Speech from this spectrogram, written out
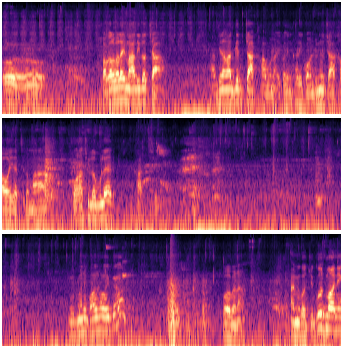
ও। সকালবেলায় মা দিল চা। ভাবছিলাম আজকে একটু চা খাব না এই কদিন খালি কন্টিনিউ চা খাওয়া হয়ে যাচ্ছে তো মা করা ছিল বলে খাচ্ছি। গুড মর্নিং কল সবাইকে? করবে না। আমি করছি good morning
